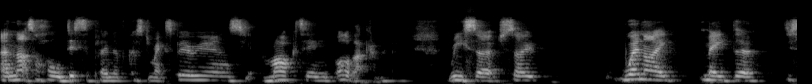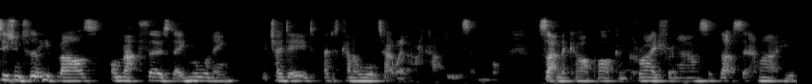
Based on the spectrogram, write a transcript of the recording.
And that's a whole discipline of customer experience, you know, marketing, all of that kind of thing, research. So when I made the decision to leave Mars on that Thursday morning, which I did, I just kind of walked out, went, I can't do this anymore. Sat in the car park and cried for an hour and said, That's it, I'm out here,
